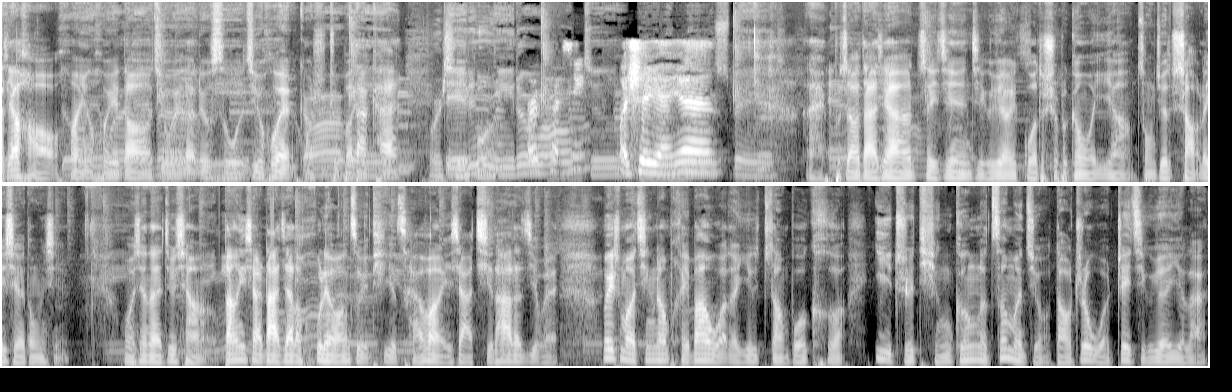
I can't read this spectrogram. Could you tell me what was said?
大家好，欢迎回到久违的六四五聚会，我是主播大开，我是奇异果，我是可心，我是圆圆。哎，不知道大家最近几个月过得是不是跟我一样，总觉得少了一些东西。我现在就想当一下大家的互联网嘴替，采访一下其他的几位，为什么经常陪伴我的一档播客一直停更了这么久，导致我这几个月以来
